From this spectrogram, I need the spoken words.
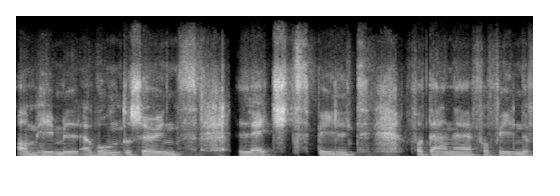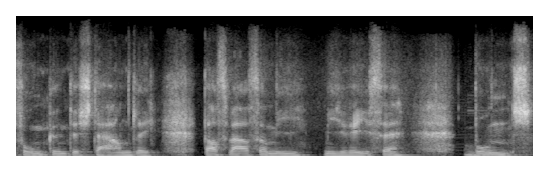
am Himmel ein wunderschönes letztes Bild von diesen, von vielen funkelnden Sternchen. Das wäre so mein, mein riesen Wunsch.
